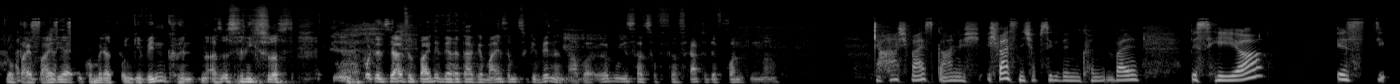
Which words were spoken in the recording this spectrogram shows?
Also Wobei es beide ja in Kombination gewinnen könnten. Also ist ja nicht so, dass Potenzial für beide wäre da gemeinsam zu gewinnen, aber irgendwie ist halt so verhärtete Fronten. Ne? Ja, ich weiß gar nicht. Ich weiß nicht, ob sie gewinnen können, weil bisher ist, die,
